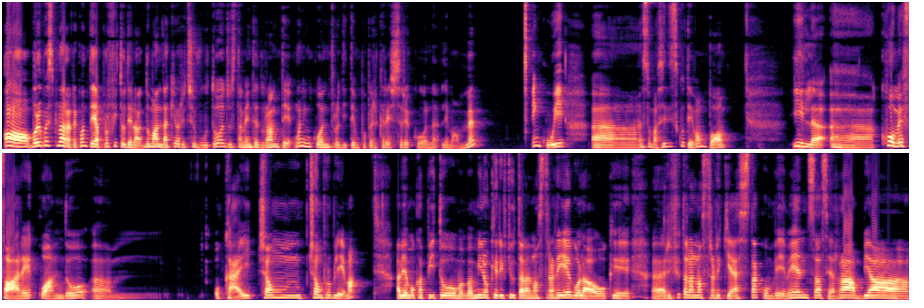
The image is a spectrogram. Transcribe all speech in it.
oh, volevo esplorare con te, approfitto della domanda che ho ricevuto giustamente durante un incontro di tempo per crescere con le mamme, in cui uh, insomma si discuteva un po' il uh, come fare quando um, ok c'è un, c'è un problema abbiamo capito un bambino che rifiuta la nostra regola o che eh, rifiuta la nostra richiesta con veemenza, si arrabbia,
